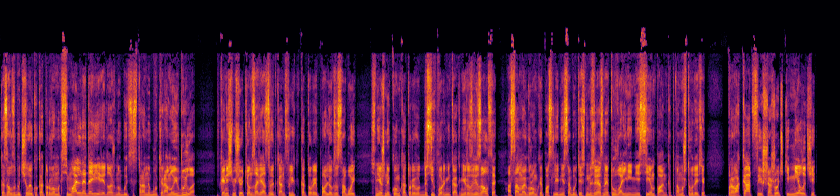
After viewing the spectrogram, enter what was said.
Казалось бы, человеку, которого максимальное доверие должно быть со стороны Букера. Оно и было. В конечном счете он завязывает конфликт, который повлек за собой снежный ком, который вот до сих пор никак не развязался, а самое громкое последнее событие с ним связано – это увольнение CM Панка, потому что вот эти провокации, шажочки, мелочи,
